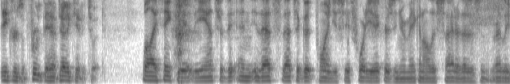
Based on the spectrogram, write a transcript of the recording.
acres of fruit they have dedicated to it. Well, I think the the answer, the, and that's that's a good point. You say forty acres and you're making all this cider. That doesn't really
